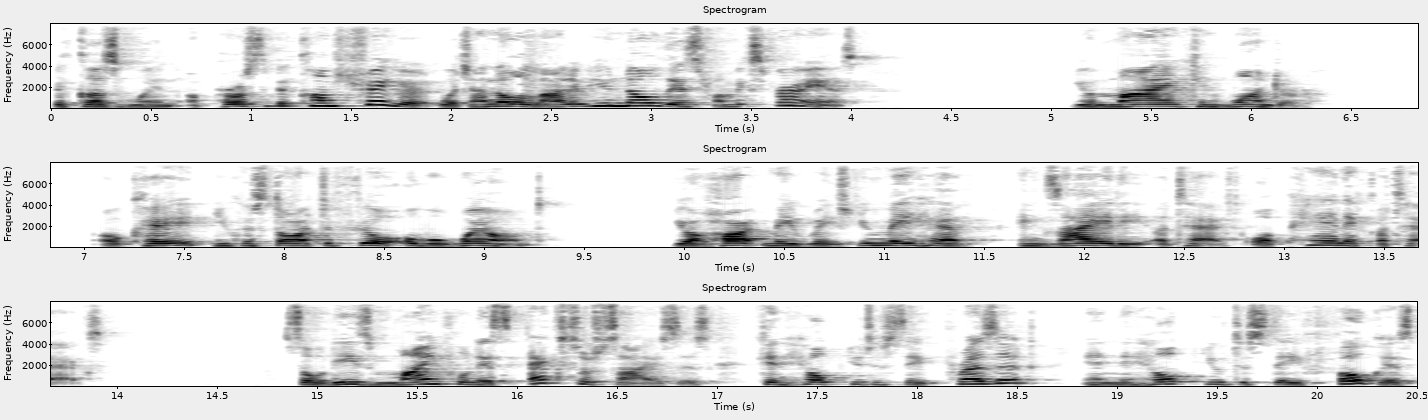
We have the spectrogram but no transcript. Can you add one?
because when a person becomes triggered, which I know a lot of you know this from experience, your mind can wander. Okay, you can start to feel overwhelmed. Your heart may race. You may have anxiety attacks or panic attacks. So these mindfulness exercises can help you to stay present and help you to stay focused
